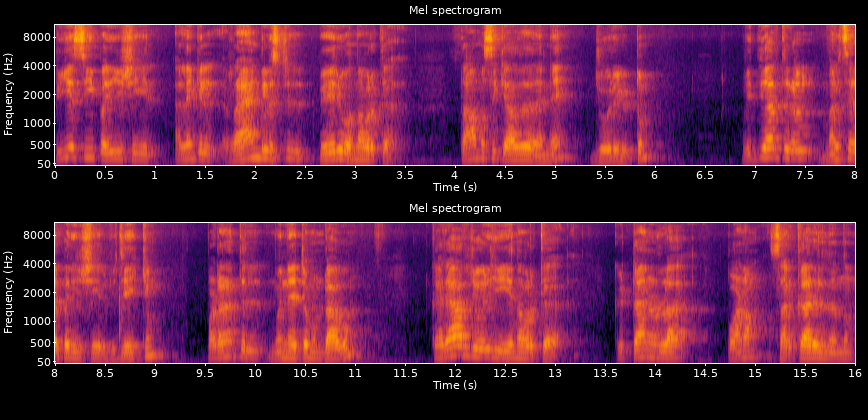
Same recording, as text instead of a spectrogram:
പി എസ് സി പരീക്ഷയിൽ അല്ലെങ്കിൽ റാങ്ക് ലിസ്റ്റിൽ പേര് വന്നവർക്ക് താമസിക്കാതെ തന്നെ ജോലി കിട്ടും. വിദ്യാർത്ഥികൾ മത്സര പരീക്ഷയിൽ വിജയിക്കും പഠനത്തിൽ മുന്നേറ്റമുണ്ടാകും. കരാർ ജോലി ചെയ്യുന്നവർക്ക് കിട്ടാനുള്ള പണം സർക്കാരിൽ നിന്നും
